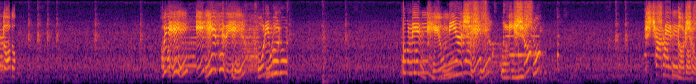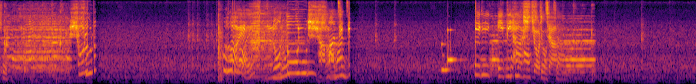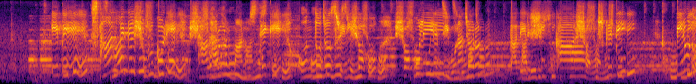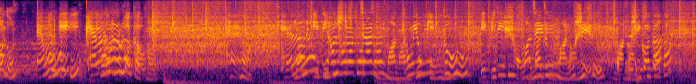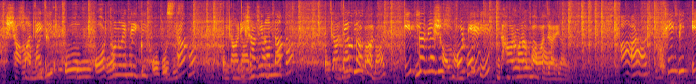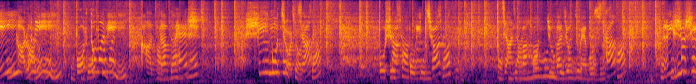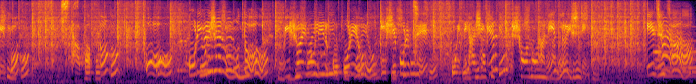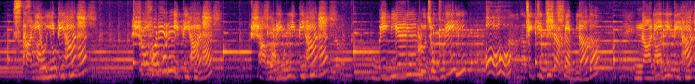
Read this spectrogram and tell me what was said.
তবে এক্ষেত্রে পরিবর্তনের ঢেউ নিয়ে আসে উনিশশো ষাটের দশক। শুরু হয় নতুন সামাজিক ইতিহাস চর্চা। এতে স্থান পেতে শুরু করে সাধারণ মানুষ থেকে অন্তজ শ্রেণি সহ সকলের জীবনাচরণ তাদের শিক্ষা সংস্কৃতি বিনোদন এমনকি খেলাধুলার কথাও। হ্যাঁ খেলার ইতিহাস চর্চার মাধ্যমেও কিন্তু একটি সমাজের মানুষের মানসিকতা সামাজিক ও অর্থনৈতিক অবস্থা নারী স্বাধীনতা জাতীয়তাবাদ ইত্যাদি সম্পর্কে ধারণা পাওয়া যায়। আর ঠিক এই কারণেই বর্তমানে খাদ্যাভ্যাস শিল্প চর্চা পোশাক পরিচ্ছদ যানবাহন যোগাযোগ ব্যবস্থা দৃশ্যশিল্প স্থাপত্য ও পরিবেশের মতো বিষয়গুলির উপরেও এসে পড়েছে ঐতিহাসিকের সন্ধানী দৃষ্টি। এছাড়া স্থানীয় ইতিহাস শহরের ইতিহাস সামরিক ইতিহাস বিজ্ঞান প্রযুক্তি ও চিকিৎসা বিদ্যা নারী ইতিহাস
